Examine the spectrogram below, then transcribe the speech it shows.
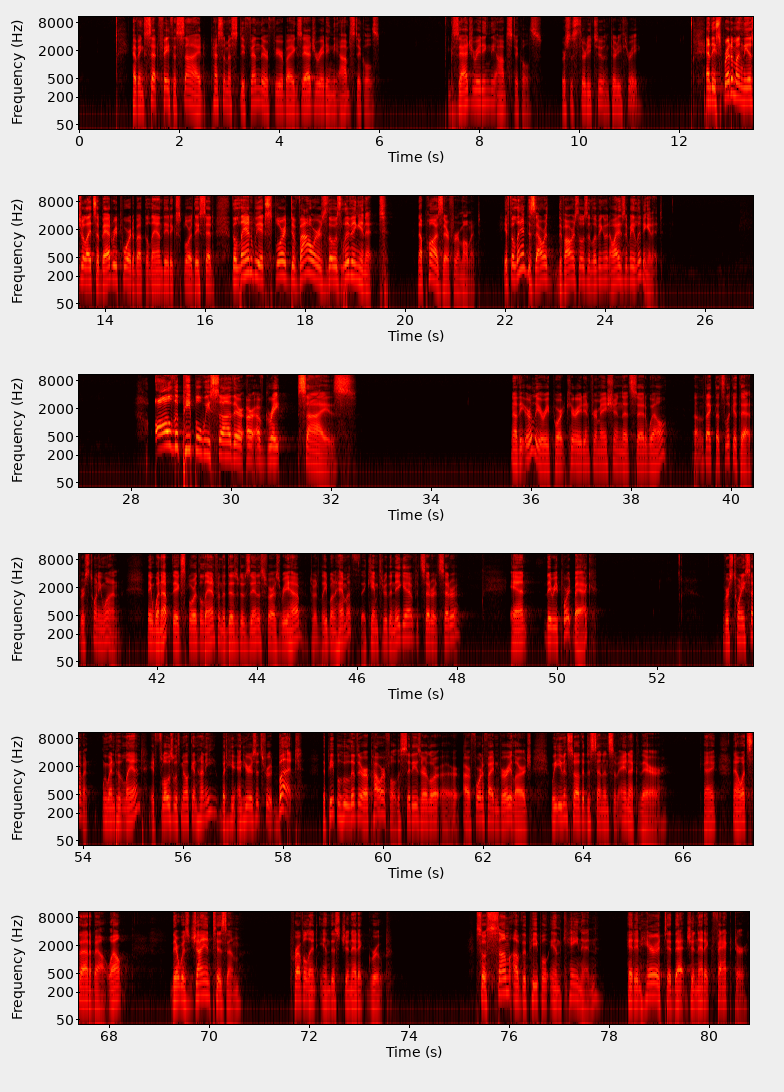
Having set faith aside, pessimists defend their fear by exaggerating the obstacles. Exaggerating the obstacles. Verses 32 and 33. And they spread among the Israelites a bad report about the land they had explored. They said, The land we explored devours those living in it. Now, pause there for a moment. If the land devour, devours those living in it, why is anybody living in it? All the people we saw there are of great size. Now, the earlier report carried information that said, well, uh, in fact, let's look at that. Verse 21. They went up, they explored the land from the desert of Zin as far as Rehob to Lebo Hamath. They came through the Negev, etc., etc. And they report back. Verse 27. We went to the land. It flows with milk and honey, but he, and here is its fruit. But the people who live there are powerful. The cities are, are, uh, are fortified and very large. We even saw the descendants of Anak there. Okay? Now, what's that about? Well, there was giantism prevalent in this genetic group. So some of the people in Canaan had inherited that genetic factor.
